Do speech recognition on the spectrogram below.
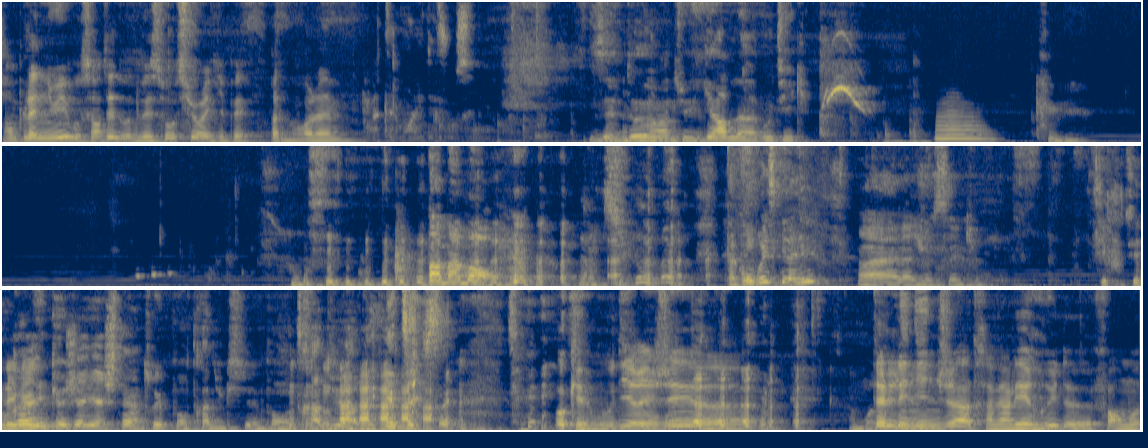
En pleine nuit, vous sortez de votre vaisseau suréquipé. Pas de problème. On va tellement les défoncer. Z2, hein, tu gardes la boutique. Pas maman T'as compris ce qu'il a dit? Ouais, là, je sais que... C'est foutu Faut de quand la même que j'aille acheter un truc pour, traduction, pour traduire les... Ok, vous vous dirigez, euh, À moins tels que- les ninjas, à travers les rues de Formos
